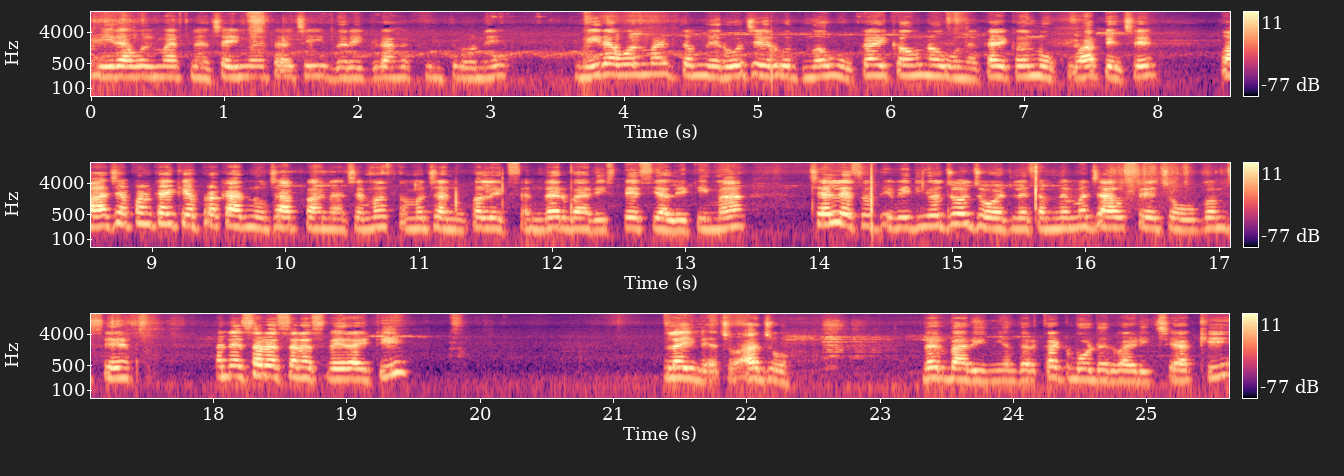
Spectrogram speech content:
મીરા વોલમાર્ટના જય માતાજી, દરેક ગ્રાહક મિત્રોને. મીરા વોલમાર્ટ તમને રોજે રોજ નવું, કાંઈક અવનવું ને કાંઈક અનોખું આપે છે. તો આજે પણ કંઈક એ પ્રકારનું જ આપવાના છે. મસ્ત મજાનું કલેક્શન દરબારી સ્પેશિયાલિટીમાં છેલ્લે સુધી વીડિયો જોજો એટલે તમને મજા આવશે, જોવું ગમશે. અને સરસ સરસ વેરાયટી લઈ લેજો. આ જો, દરબારીની અંદર કટ બોર્ડર વાળી છે આખી.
